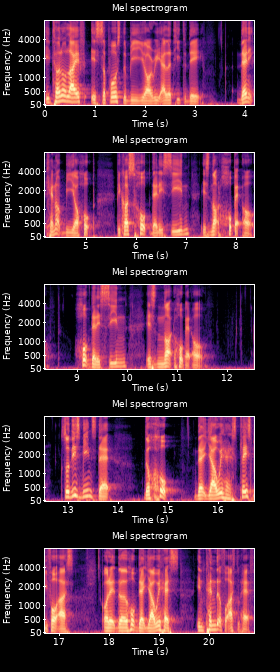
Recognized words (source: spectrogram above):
eternal life is supposed to be your reality today, then it cannot be your hope, because hope that is seen is not hope at all. Hope that is seen is not hope at all. So this means that the hope that Yahweh has placed before us or that the hope that Yahweh has intended for us to have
